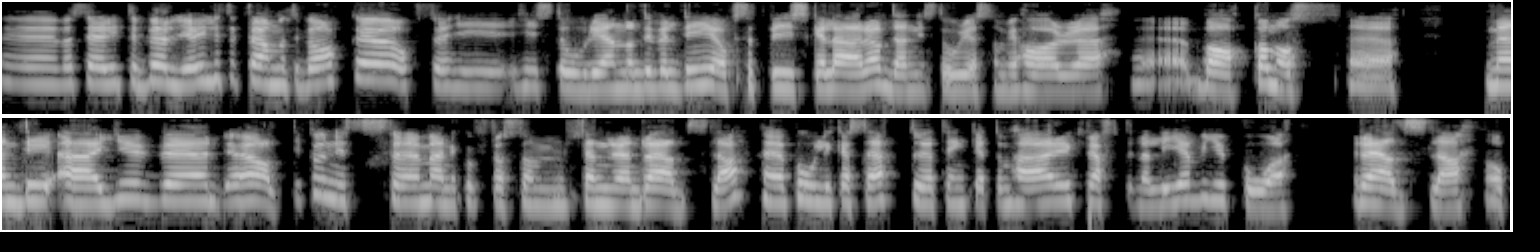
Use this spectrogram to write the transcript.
eh, vad säger jag, lite böljar ju lite fram och tillbaka också i historien och det är väl det också att vi ska lära av den historia som vi har eh, bakom oss. Eh, men det är ju, eh, det har alltid funnits eh, människor förstås som känner en rädsla på olika sätt och jag tänker att de här krafterna lever ju på rädsla och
